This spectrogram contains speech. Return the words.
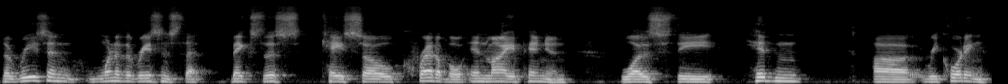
the reason one of the reasons that makes this case so credible, in my opinion, was the hidden uh, recording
